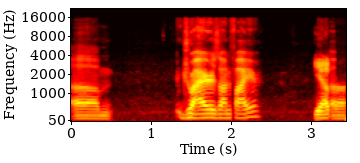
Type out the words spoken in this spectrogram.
um dryers on fire. Yep, Uh,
